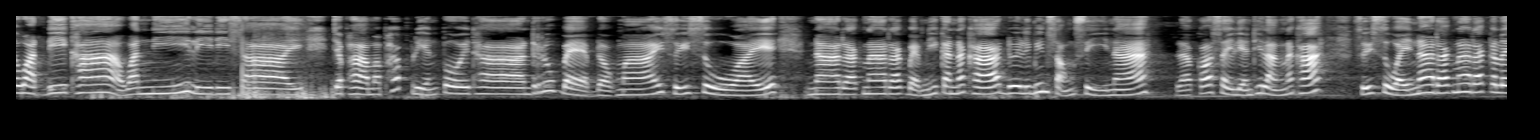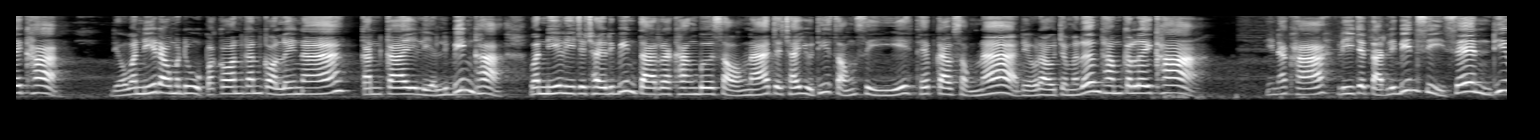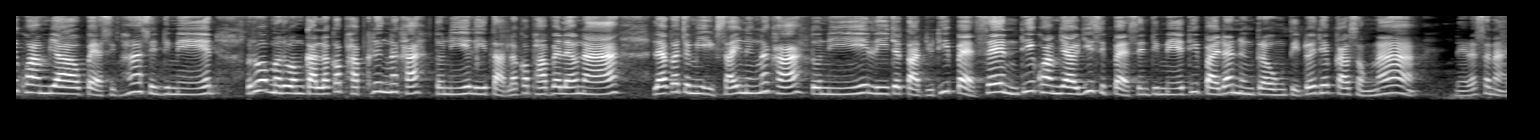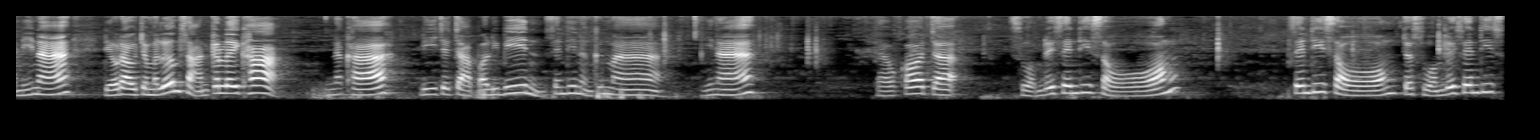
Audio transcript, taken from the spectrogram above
สวัสดีค่ะ วันนี้รีดีไซน์จะพามาพับเหรียญโปรยทาน รูปแบบดอกไม้สวยๆ น่ารักน่ารักแบบนี้กันนะคะ ด้วยริบบิ้นสองสีนะ แล้วก็ใส่เหรียญที่หลังนะคะ สวยๆ น่ารักน่ารักกันเลยค่ะ เดี๋ยววันนี้เรามาดูอุปกรณ์กันก่อนเลยนะกันไกเหรียญริบบิ้นค่ะ วันนี้ลีจะใช้ริบบิ้นตาระคังเบอร์สองนะ จะใช้อยู่ที่สองสี เทปกาวสองหน้า เดี๋ยวเราจะมาเริ่มทำกันเลยค่ะ นี่นะคะลีจะตัดริบบิ้น 4 เส้นที่ความยาว 85เซนติเมตรรวบมารวมกันแล้วก็พับครึ่งนะคะ ตัวนี้ลีตัดแล้วก็พับไว้แล้วนะ แล้วก็จะมีอีกไซส์หนึ่งนะคะ ตัวนี้ลีจะตัดอยู่ที่ 8 เส้นที่ความยาว 28เซนติเมตรที่ปลายด้านหนึ่งตรงติดด้วยเทปกาวสองหน้า ในลักษณะนี้นะ เดี๋ยวเราจะมาเริ่มสารกันเลยค่ะนี่นะคะลีจะจับเอาริบบิ้นเส้นที่หนึ่งขึ้นมา นี่นะ แล้วก็จะสวมด้วยเส้นที่สอง เส้นที่ 2 จะสวมด้วยเส้นที่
